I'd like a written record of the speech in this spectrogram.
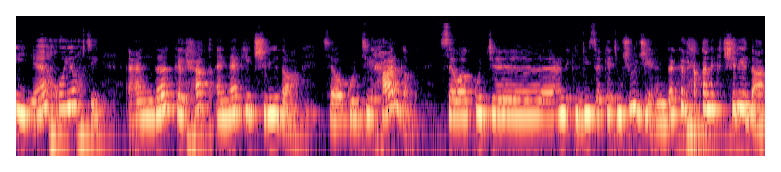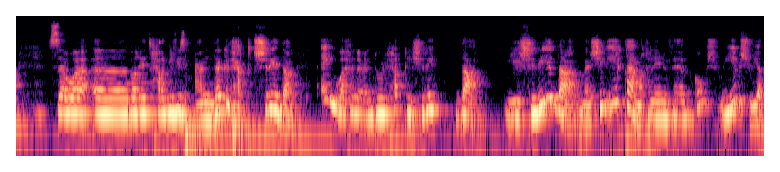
إياه خويا أختي. عندك الحق أنك تشري دار سواء كنتي حارقة سواء كنت عندك الفيزا كتمشي وتجي عندك الحق أنك تشري دار سواء آه، باغي تحرق الفيزا عندك الحق تشري دار. أي واحد عنده الحق يشري دار. يشري دار. ماشي الإقامة. خليني نفهمكم شوية بشوية.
